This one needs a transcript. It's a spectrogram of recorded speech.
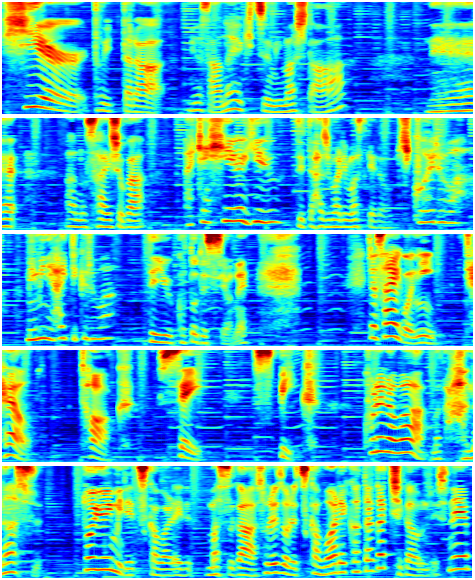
hear と言ったら皆さんアナ雪2見ました？ねえ。あの最初が I can hear you って言って始まりますけど聞こえるわ耳に入ってくるわっていうことですよね。じゃあ最後に tell, talk, say, speak これらはまた話すという意味で使われますがそれぞれ使われ方が違うんですね。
